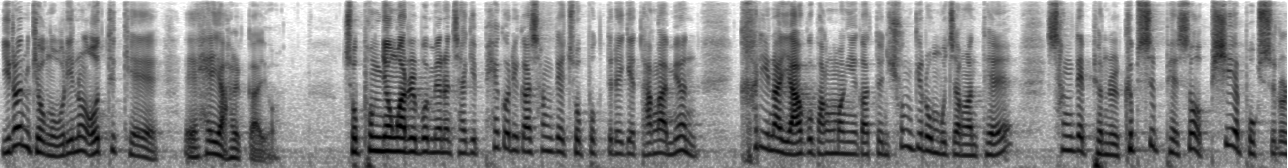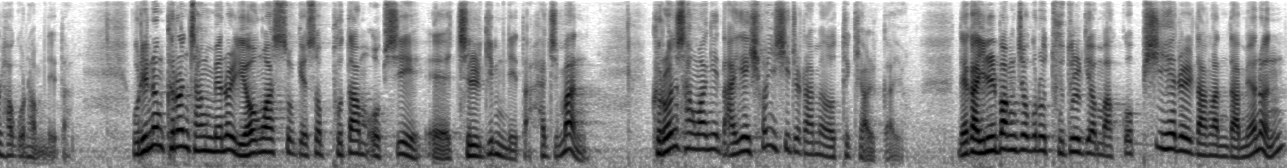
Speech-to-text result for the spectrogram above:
이런 경우 우리는 어떻게 해야 할까요? 조폭 영화를 보면 자기 패거리가 상대 조폭들에게 당하면 칼이나 야구 방망이 같은 흉기로 무장한테 상대편을 급습해서 피해 복수를 하곤 합니다. 우리는 그런 장면을 영화 속에서 부담 없이 즐깁니다. 하지만 그런 상황이 나의 현실이라면 어떻게 할까요? 내가 일방적으로 두들겨 맞고 피해를 당한다면은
